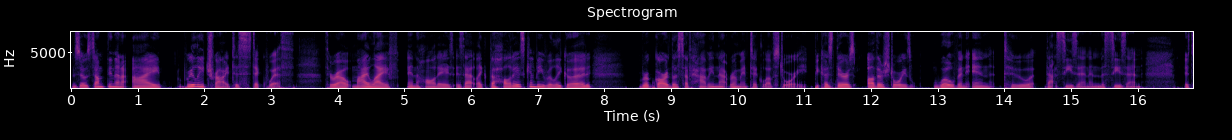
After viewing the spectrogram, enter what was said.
And so, something that I really tried to stick with throughout my life in the holidays is that like the holidays can be really good regardless of having that romantic love story because there's other stories woven into that season and the season. It's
